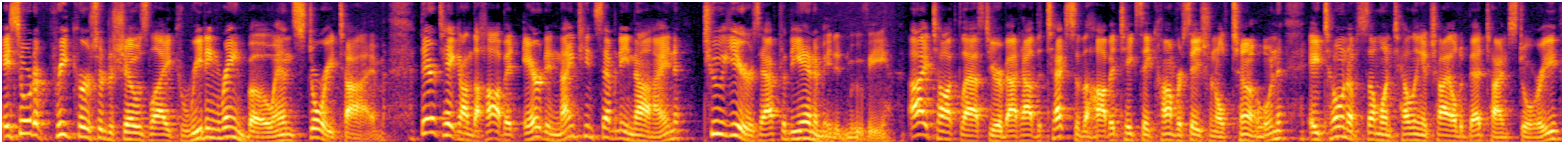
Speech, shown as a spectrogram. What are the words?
a sort of precursor to shows like Reading Rainbow and Storytime. Their take on The Hobbit aired in 1979, two years after the animated movie. I talked last year about how the text of The Hobbit takes a conversational tone, a tone of someone telling a child a bedtime story,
